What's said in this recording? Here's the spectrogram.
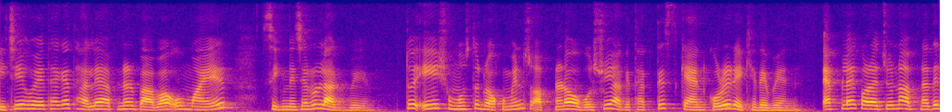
নিচে হয়ে থাকে, তাহলে আপনার বাবা ও মায়ের সিগনেচারও লাগবে। তো এই সমস্ত ডকুমেন্টস আপনারা অবশ্যই আগে থাকতে স্ক্যান করে রেখে দেবেন। অ্যাপ্লাই করার জন্য আপনাদের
